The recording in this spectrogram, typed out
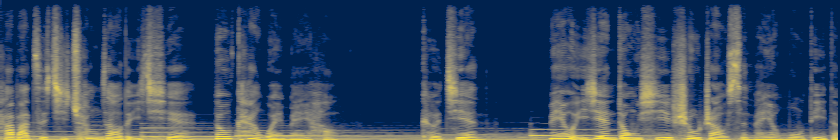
他把自己创造的一切都看为美好，可见没有一件东西受造是没有目的的。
